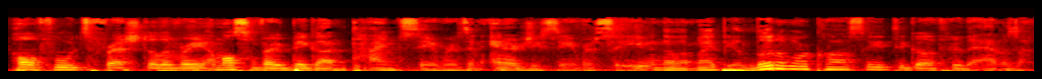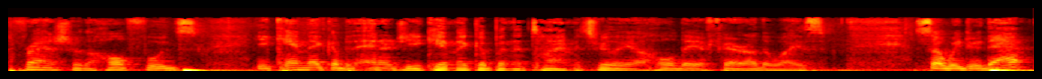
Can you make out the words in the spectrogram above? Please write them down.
Whole Foods fresh delivery. I'm also very big on time savers and energy savers. So even though it might be a little more costly to go through the Amazon Fresh or the Whole Foods, you can't make up the energy, you can't make up in the time. It's really a whole day affair otherwise. So we do that,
